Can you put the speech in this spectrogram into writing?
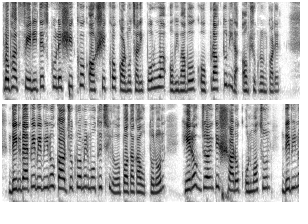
প্রভাত ফেরিতে স্কুলের শিক্ষক, অশিক্ষক, কর্মচারী পড়ুয়া, অভিভাবক ও প্রাক্তনীরা অংশগ্রহণ করেন। দিনব্যাপী বিভিন্ন কার্যক্রমের মধ্যে ছিল পতাকা উত্তোলন, হীরক জয়ন্তী স্মারক উন্মোচন, বিভিন্ন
